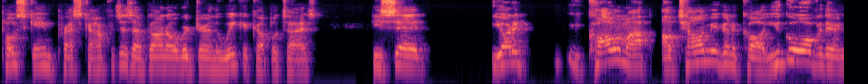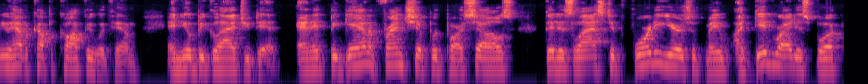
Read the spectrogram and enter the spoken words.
post game press conferences. I've gone over during the week a couple of times." He said, "You ought to." You call him up. I'll tell him you're going to call. You go over there and you have a cup of coffee with him, and you'll be glad you did. And it began a friendship with Parcells that has lasted 40 years with me. I did write his book.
